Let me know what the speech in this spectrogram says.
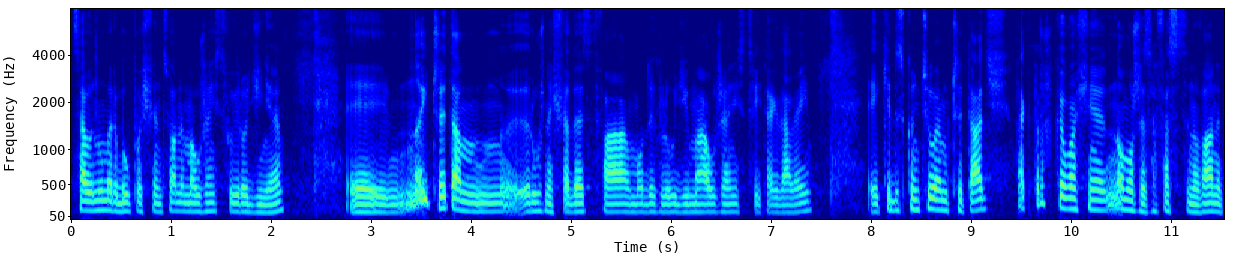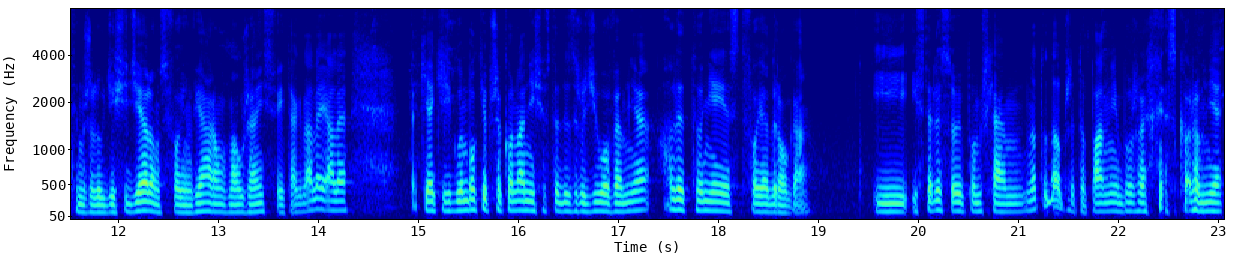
Cały numer był poświęcony małżeństwu i rodzinie. E, No i czytam różne świadectwa młodych ludzi, małżeństw i tak dalej. Kiedy skończyłem czytać, tak troszkę właśnie, no może zafascynowany tym, że ludzie się dzielą swoją wiarą w małżeństwie i tak dalej, ale takie jakieś głębokie przekonanie się wtedy zrodziło we mnie, ale to nie jest Twoja droga. I, I wtedy sobie pomyślałem, no to dobrze, to Panie Boże, skoro mnie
